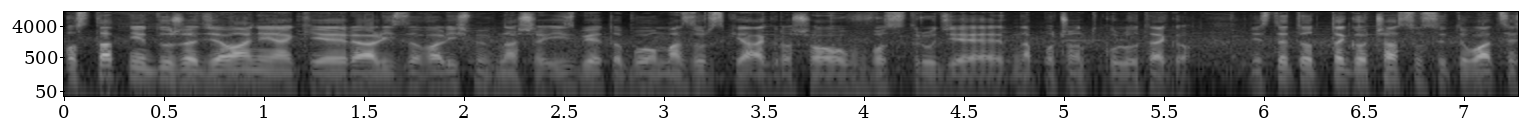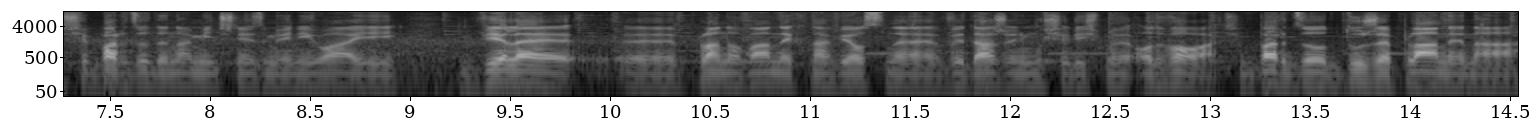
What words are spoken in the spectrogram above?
Ostatnie duże działanie, jakie realizowaliśmy w naszej izbie, to było Mazurskie Agro Show w Ostrudzie na początku lutego. Niestety od tego czasu sytuacja się bardzo dynamicznie zmieniła i wiele e, planowanych na wiosnę wydarzeń musieliśmy odwołać. Bardzo duże plany na,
